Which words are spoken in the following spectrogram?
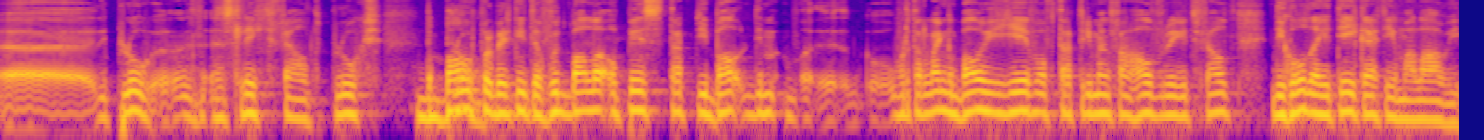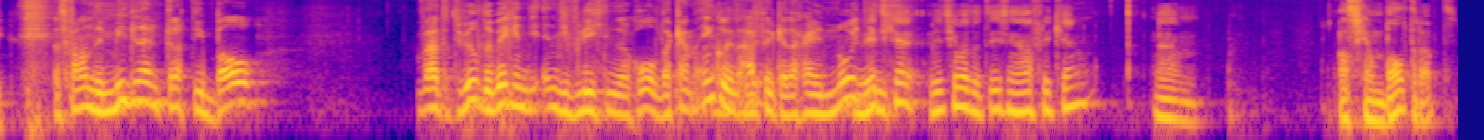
eh, die ploeg, een slecht veld, ploeg, De bal. ploeg probeert niet te voetballen, opeens trapt die bal, die, eh, wordt er lang een bal gegeven of trapt er iemand van halverwege het veld, die goal dat je tegenkrijgt tegen Malawi. Dat is van aan de middenlijn, trapt die bal vanuit het wilde weg en die, en die vliegt in de goal. Dat kan enkel in Afrika, dat ga je nooit Weet in... je, weet je wat het is in Afrika? Ehm, als je een bal trapt,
